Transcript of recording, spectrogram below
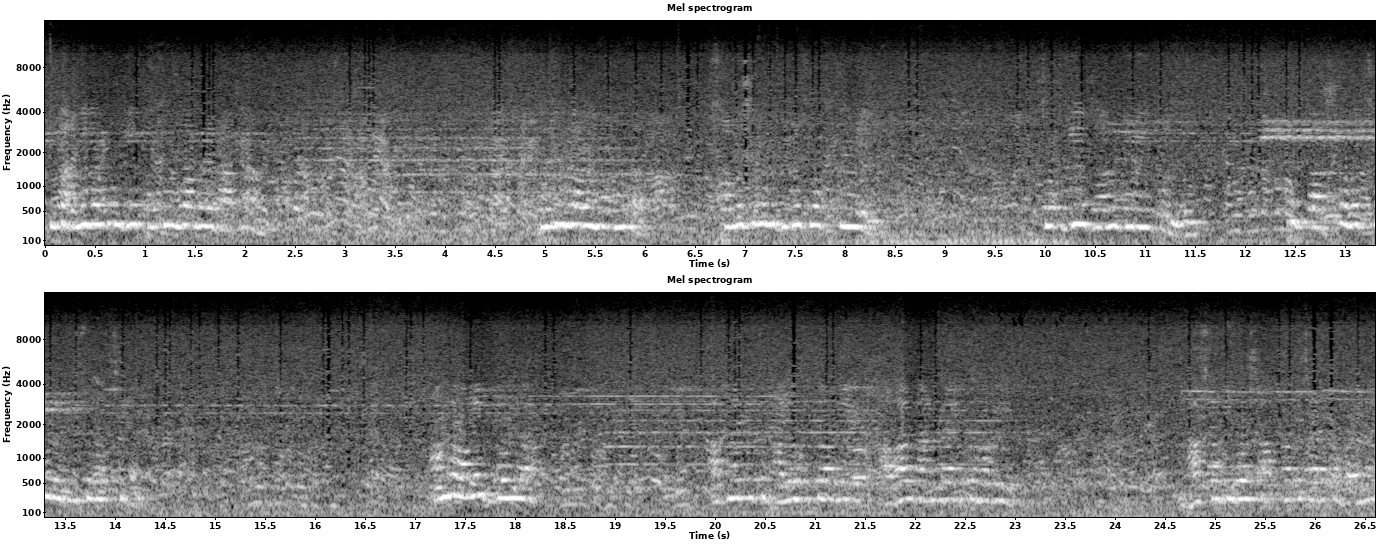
কিন্তু আমি যখন গিয়ে প্রথমবার বলে ডাকলাম প্রথমবার মমতা, সঙ্গে সঙ্গে আমি দুটো চোখ খুললেন, চোখ দিয়ে জল গড়িয়ে পড়ল। খুব কষ্ট হচ্ছিল, বুঝতে পারছিলাম আমরা অনেক বললাম। আপনাকে তো ভালো হতে হবে, আবার গান গাইতে হবে। ভাষা দিবস আপনাকে ছাড়া তো হয় না।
